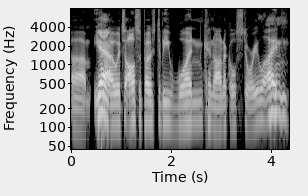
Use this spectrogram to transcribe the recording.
Um, even Yeah. though it's all supposed to be one canonical storyline.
